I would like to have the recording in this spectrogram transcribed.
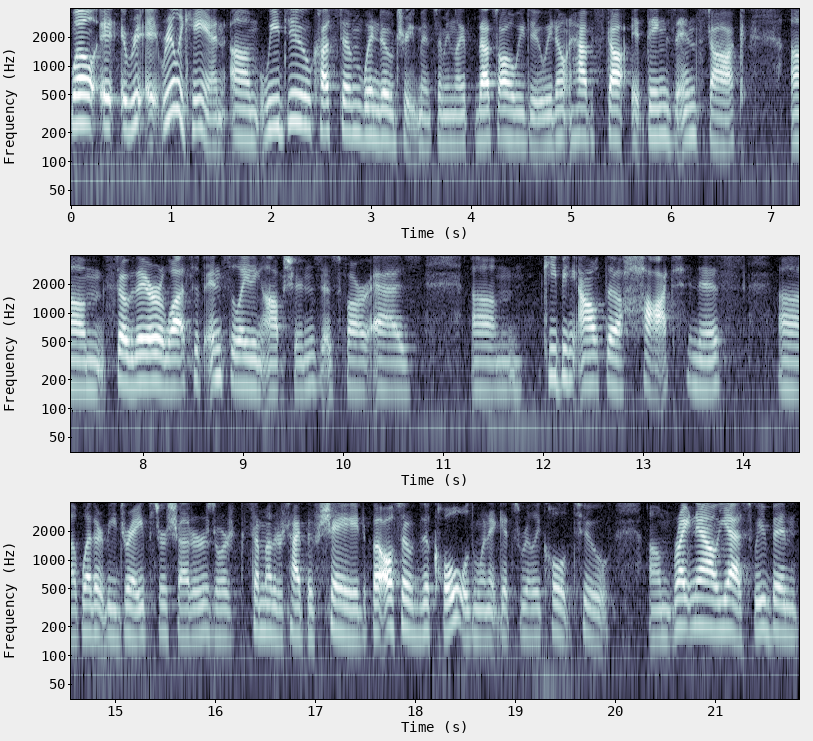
Well, it, it, re it really can. Um, we do custom window treatments. I mean, like that's all we do. We don't have stock things in stock. Um, so there are lots of insulating options as far as um, keeping out the hotness, uh, whether it be drapes or shutters or some other type of shade, but also the cold when it gets really cold too. Um, right now, yes, we've been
